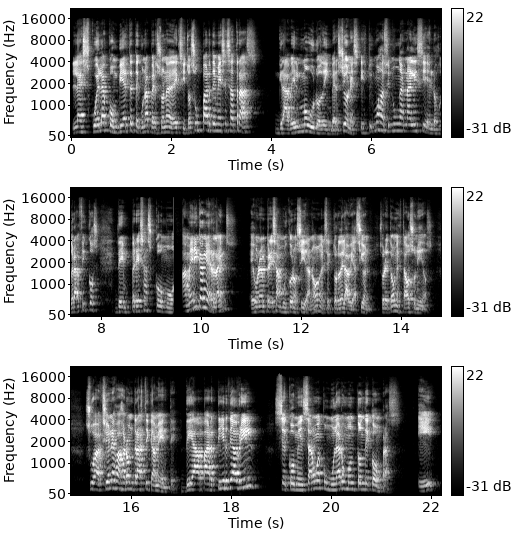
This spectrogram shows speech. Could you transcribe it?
la escuela Conviértete en una persona de éxito. Hace un par de meses atrás grabé el módulo de inversiones. Estuvimos haciendo un análisis en los gráficos de empresas como American Airlines, es una empresa muy conocida ¿no? en el sector de la aviación, sobre todo en Estados Unidos. Sus acciones bajaron drásticamente. De a partir de abril se comenzaron a acumular un montón de compras y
